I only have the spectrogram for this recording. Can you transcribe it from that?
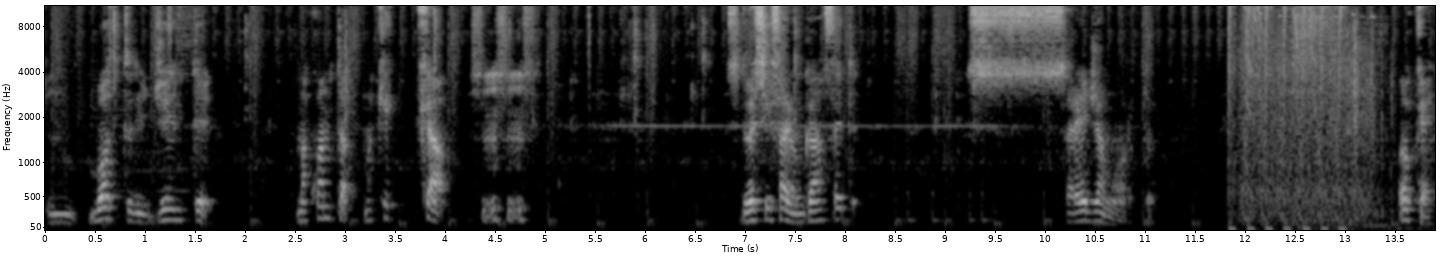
un botto di gente... Ma quanta... ma che ca... Se dovessi fare un gunfight sarei già morto. Ok,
